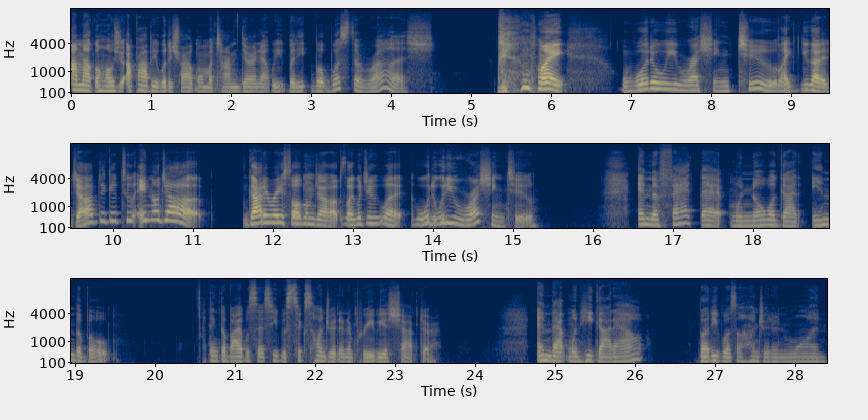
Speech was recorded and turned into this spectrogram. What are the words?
I'm not gonna hold you. I probably would have tried one more time during that week, but he, but what's the rush? like what are we rushing to? Like, you got a job to get to? Ain't no job. God erased all them jobs. Like, what you what? What what are you rushing to? And the fact that when Noah got in the boat, I think the Bible says he was 600 in a previous chapter. And that when he got out, Buddy was 101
